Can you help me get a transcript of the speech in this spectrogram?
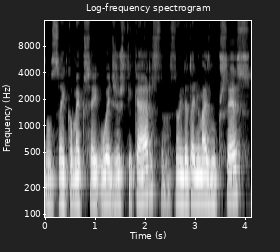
não sei como é que sei, o hei de justificar, se não ainda tenho mais um processo,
